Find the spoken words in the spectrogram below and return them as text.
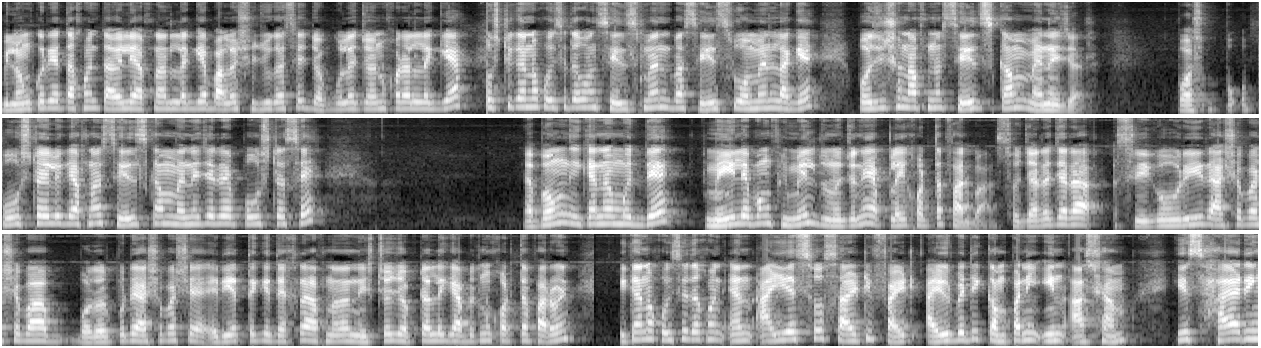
বিলং করিয়া তখন তাহলে আপনার লাগিয়ে ভালো সুযোগ আছে জবগুলো জয়েন করার লাগিয়া। পোস্ট কেন কইছে তখন সেলসম্যান বা সেলস ওমেন লাগে পজিশন আপনার সেলস কাম ম্যানেজার পোস্ট হইল কি আপনার সেলস কাম ম্যানেজারের পোস্ট আছে। এবং এখানের মধ্যে মেল এবং ফিমেল দুজনে অ্যাপ্লাই করতে পারবা। সো যারা যারা শ্রীগৌরীর আশেপাশে বা বদরপুরের আশেপাশে এরিয়ার থেকে দেখরা আপনারা নিশ্চয়ই জবটার লেগে আবেদন করতে পারেন এখানে কইছে দেখুন an ISO certified Ayurvedic company in Assam is hiring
